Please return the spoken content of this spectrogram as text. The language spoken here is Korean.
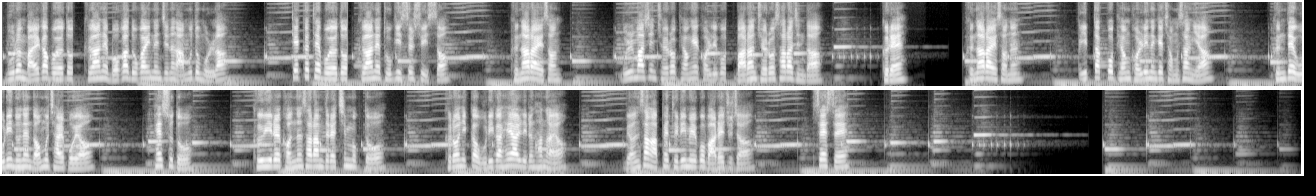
물은 맑아 보여도 그 안에 뭐가 녹아 있는지는 아무도 몰라. 깨끗해 보여도 그 안에 독이 있을 수 있어. 그 나라에선 물 마신 죄로 병에 걸리고 말한 죄로 사라진다. 그래. 그 나라에서는 입 닫고 병 걸리는 게 정상이야. 근데 우리 눈엔 너무 잘 보여. 폐수도 그 위를 걷는 사람들의 침묵도 그러니까 우리가 해야 할 일은 하나요. 면상 앞에 들이밀고 말해주자. 쎄쎄.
